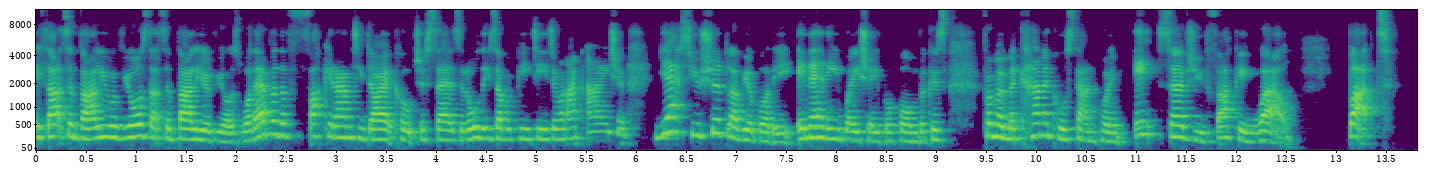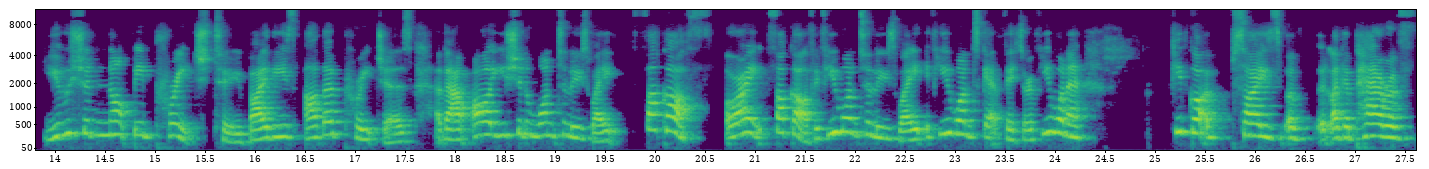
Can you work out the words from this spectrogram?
if that's a value of yours that's a value of yours. Whatever the fucking anti-diet culture says and all these other pts are like i should yes you should love your body in any way shape or form because from a mechanical standpoint it serves you fucking well. But you should not be preached to by these other preachers about oh you shouldn't want to lose weight. Fuck off all right, fuck off. If you want to lose weight, if you want to get fitter, if you want to, if you've got a size of like a pair of,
